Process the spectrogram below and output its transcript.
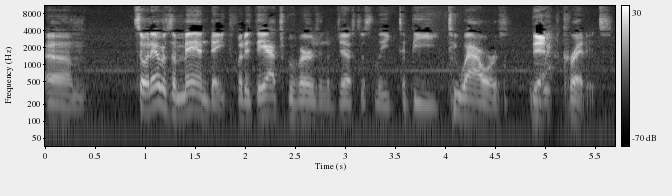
um, so there was a mandate for the theatrical version of Justice League to be two hours Yeah. with credits.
